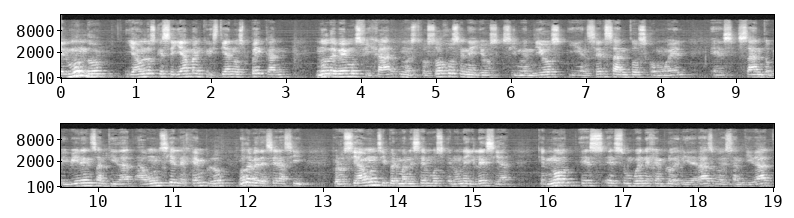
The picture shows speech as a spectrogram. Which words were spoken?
el mundo y aun los que se llaman cristianos pecan, no debemos fijar nuestros ojos en ellos, sino en Dios y en ser santos como Él es santo. Vivir en santidad, aun si el ejemplo no debe de ser así, pero si aún si permanecemos en una iglesia que no es, es un buen ejemplo de liderazgo, de santidad,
